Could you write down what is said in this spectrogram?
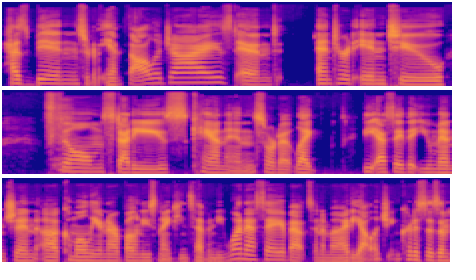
has been sort of anthologized and entered into film studies canon, sort of like the essay that you mentioned, uh, Comolli and Narboni's 1971 essay about cinema ideology and criticism,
